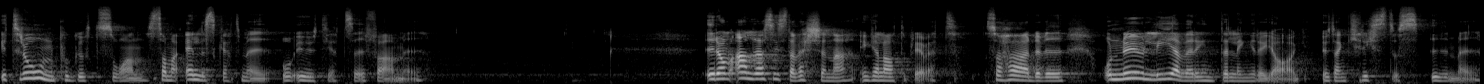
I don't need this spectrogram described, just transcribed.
i tron på Guds son som har älskat mig och utgett sig för mig? I de allra sista verserna i Galaterbrevet så hörde vi, och nu lever inte längre jag, utan Kristus i mig.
